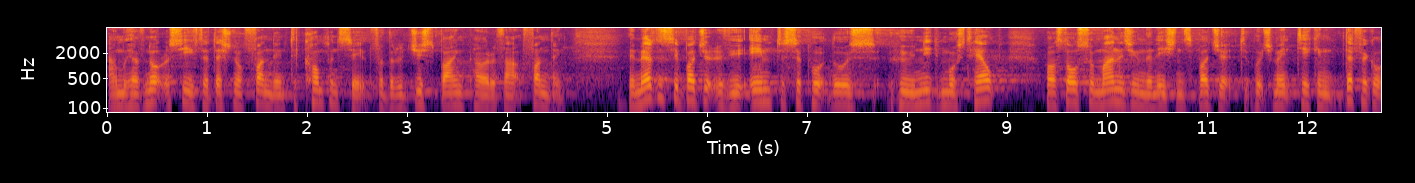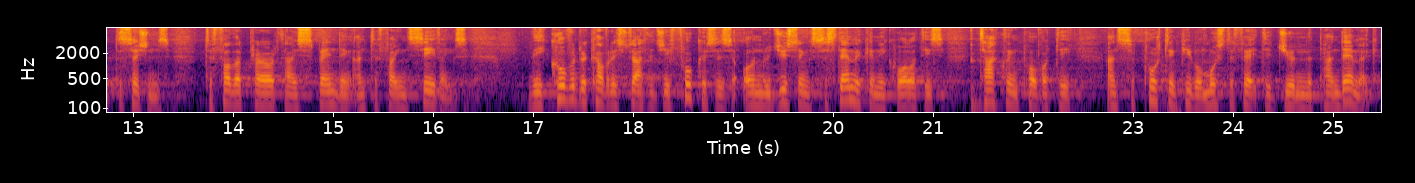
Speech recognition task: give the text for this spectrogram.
and we have not received additional funding to compensate for the reduced buying power of that funding. The emergency budget review aimed to support those who need most help, whilst also managing the nation's budget, which meant taking difficult decisions to further prioritise spending and to find savings. The COVID recovery strategy focuses on reducing systemic inequalities, tackling poverty and supporting people most affected during the pandemic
